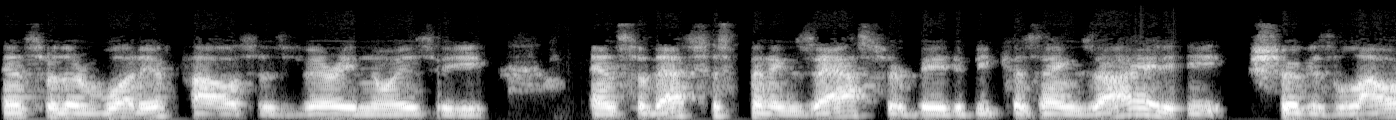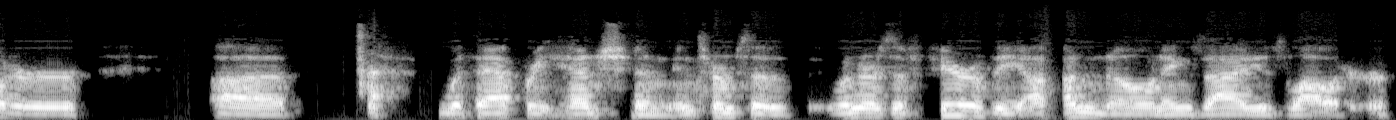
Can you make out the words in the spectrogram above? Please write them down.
And so their what if house is very noisy. And so that's just been exacerbated because anxiety, Shug, is louder uh, with apprehension. In terms of when there's a fear of the unknown, anxiety is louder.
